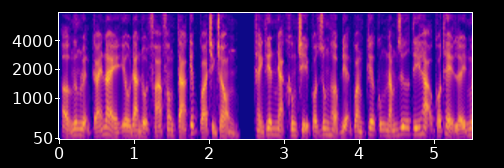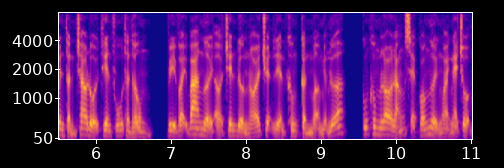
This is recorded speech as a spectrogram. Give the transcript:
ở ngưng luyện cái này yêu đan đột phá phong tà kiếp quá trình trong, thành thiên nhạc không chỉ có dung hợp điện quang kia cũng nắm giữ tý hạo có thể lấy nguyên thần trao đổi thiên phú thần thông, vì vậy ba người ở trên đường nói chuyện liền không cần mở miệng nữa, cũng không lo lắng sẽ có người ngoài nghe trộm.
